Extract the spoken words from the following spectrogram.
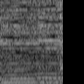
You.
